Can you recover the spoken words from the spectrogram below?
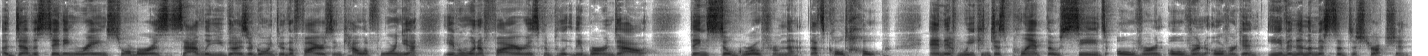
a devastating rainstorm, or as sadly you guys are going through the fires in California, even when a fire has completely burned out, things still grow from that. That's called hope. And if we can just plant those seeds over and over and over again, even in the midst of destruction,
